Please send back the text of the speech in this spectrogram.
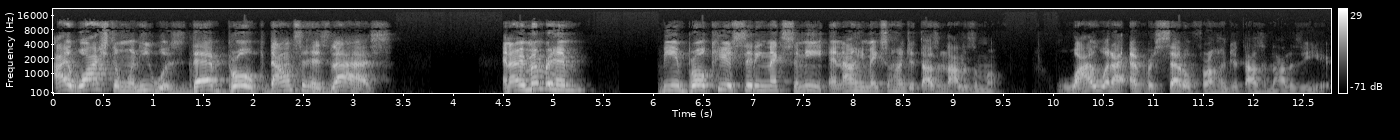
I watched him when he was that broke down to his last. And I remember him being broke here sitting next to me, and now he makes a $100,000 a month. Why would I ever settle for a $100,000 a year?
